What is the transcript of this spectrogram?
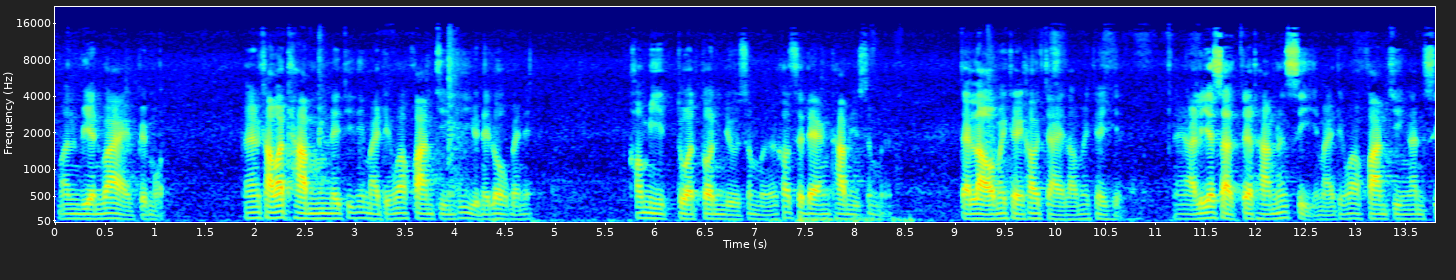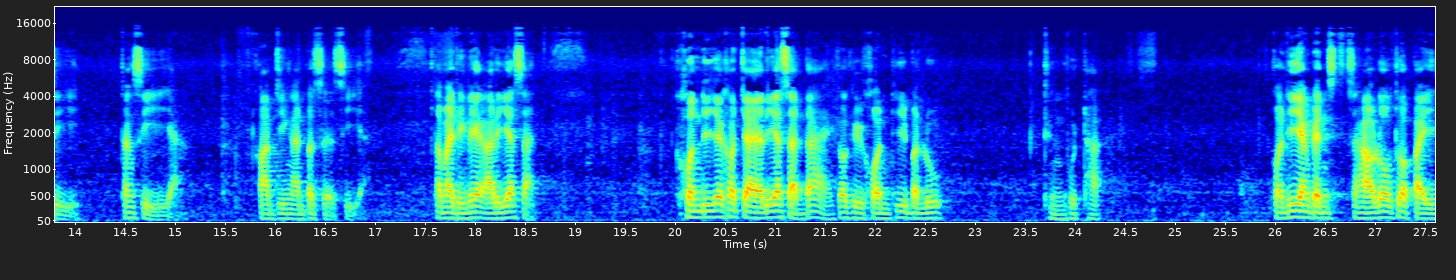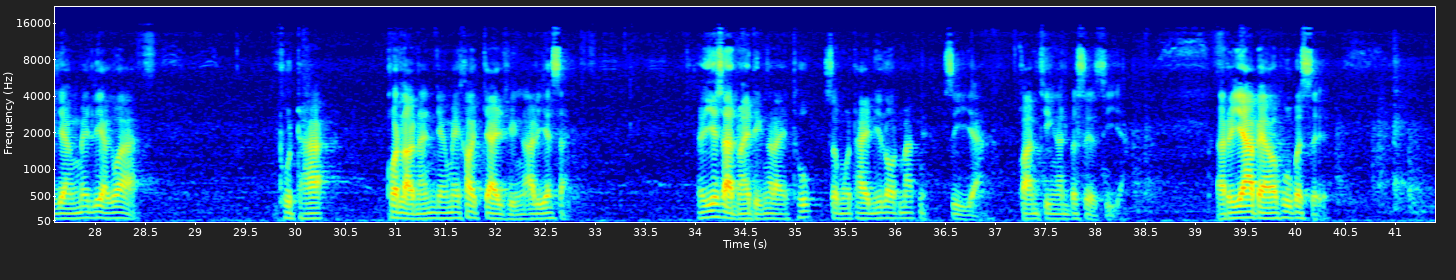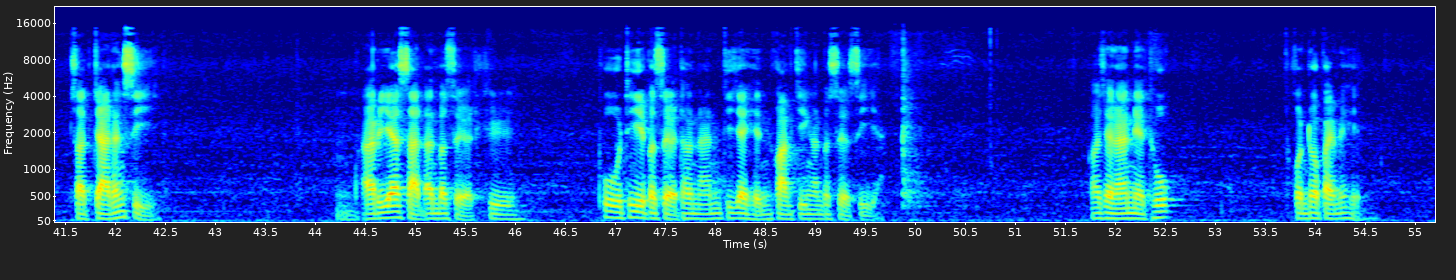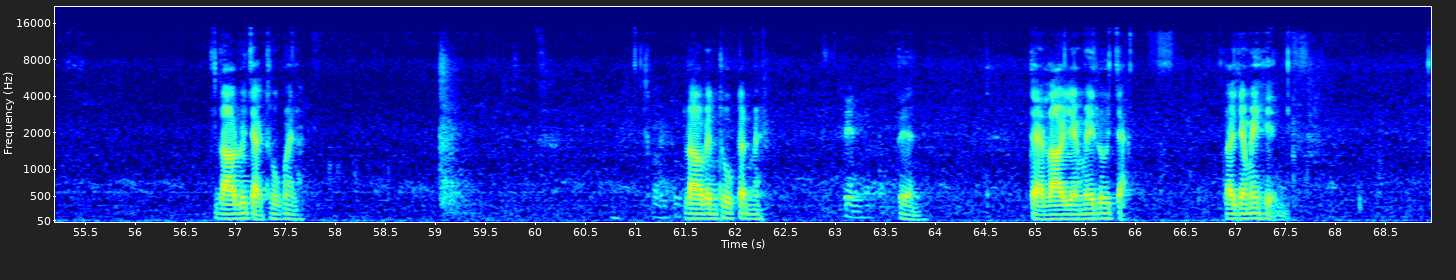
มันเวียนว่ายไปหมดเพราะฉะนั้นคำว่าธรรมในที่นี้หมายถึงว่าความจริงที่อยู่ในโลกใบนี้เขามีตัวตนอยู่เสมอเขาแสดงธรรมอยู่เสมอ แต่เราไม่เคยเข้าใจเราไม่เคยเห็น อริยสัจจะทำทั้งสี่หมายถึงว่าความจริงอันสี่ทั้งสี่อย่าง ความจริงอันประเสริฐสี่อย่างทำไมถึงเรียกอริยสัจคนที่จะเข้าใจอริยสัจได้ก็คือคนที่บรรลุถึงพุทธะคนที่ยังเป็นชาวโลกทั่วไปยังไม่เรียกว่าพุทธะคนเหล่านั้นยังไม่เข้าใจถึงอริยสัจอริยสัจหมายถึงอะไร ทุกสมุทัยนิโรธมรรคเนี่ยสี่อย่าง ความจริงอันประเสริฐสี่อย่าง อริยะแปลว่าผู้ประเสริฐ สัจจะทั้งสี่อืมอริยสัจอันประเสริฐคือผู้ที่ประเสริฐเท่านั้นที่จะเห็นความจริงอันประเสริฐสี่อย่างเพราะฉะนั้นเนี่ยทุกข์คนทั่วไปไม่เห็น เรารู้จักทุกข์ไหมล่ะปล่อยทุกข์เราเป็นทุกข์กันไหม เป็นครับเป็น แต่เรายังไม่รู้จัก เรายังไม่เห็น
